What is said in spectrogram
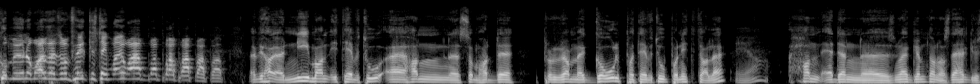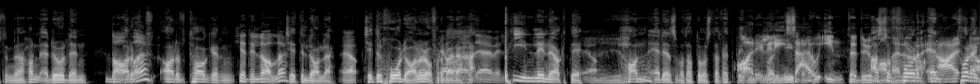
kommunevalg som fylkesting Men vi har jo en ny mann i TV 2, eh, han eh, som hadde programmet Goal på TV 2 på 90-tallet. Ja. Han er den Nå har jeg glemt navnet, altså, det er helt grusomt, han er da den Dale? arv, arvtakeren Kjetil Dale. Kjetil Dale. Ja. Kjetil H. Dale, da, for å være veldig- pinlig nøyaktig. Han er den som har tatt over stafettpinnen. Arild Riise er jo intet inte du, Altså, for da. en, for en,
